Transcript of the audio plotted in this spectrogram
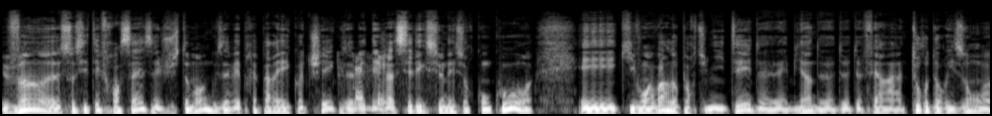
20 sociétés françaises justement que vous avez préparées et coachées, que vous avez déjà sélectionnées sur concours et qui vont avoir l'opportunité de eh bien de, de, de, faire un tour d'horizon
